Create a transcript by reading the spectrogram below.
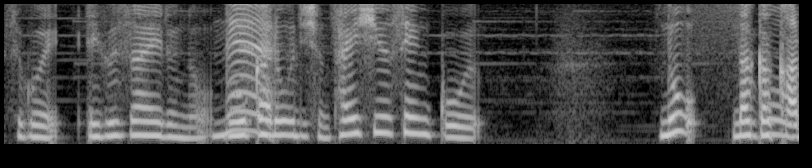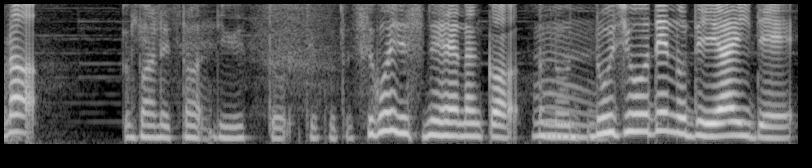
すごい EXILE のボーカルオーディション最終選考の中から生まれたデュエットということです。ごいですね。なんか、うん。あの路上での出会いで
